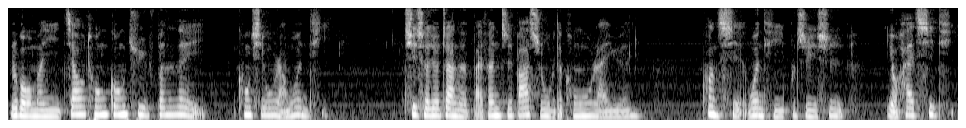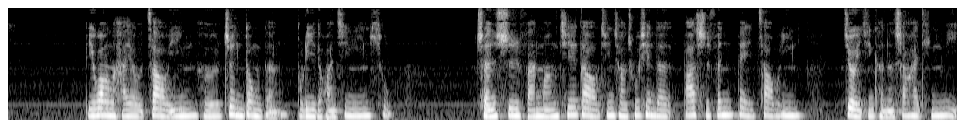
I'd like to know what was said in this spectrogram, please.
如果我们以交通工具分类空气污染问题，汽车就占了百分之八十五的空污来源，况且问题不只是有害气体，别忘了还有噪音和震动等不利的环境因素。城市繁忙街道经常出现的八十分贝噪音，就已经可能伤害听力。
